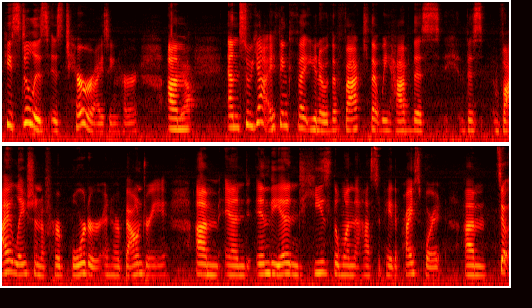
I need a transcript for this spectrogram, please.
he still is is terrorizing her um, Yeah. and so yeah i think that you know the fact that we have this this violation of her border and her boundary um and in the end he's the one that has to pay the price for it. Um so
